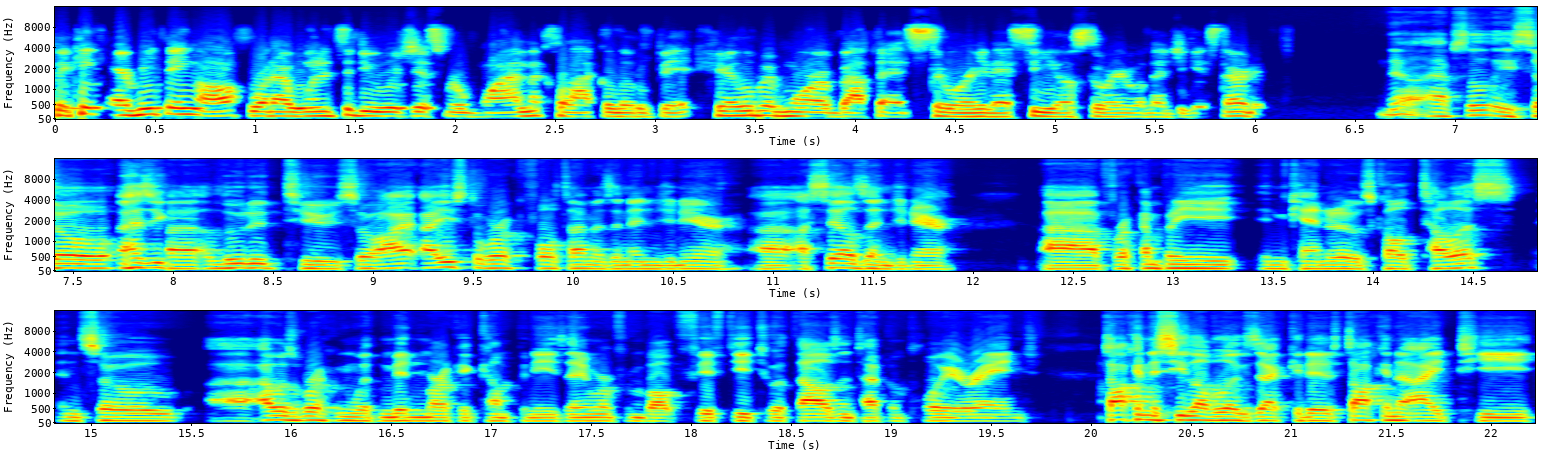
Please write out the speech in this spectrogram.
to kick everything off, what I wanted to do was just rewind the clock a little bit, hear a little bit more about that story, that CEO story. We'll let you get started. No, absolutely. So, as you uh, alluded to, so I, I, used to work full time as an engineer, uh, a sales engineer uh, for a company in Canada. It was called TELUS. And so uh, I was working with mid market companies, anywhere from about 50 to 1,000 type employee range, talking to C level executives, talking to IT,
